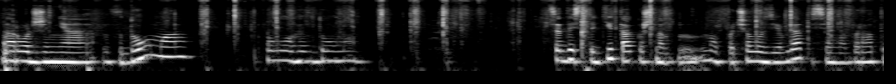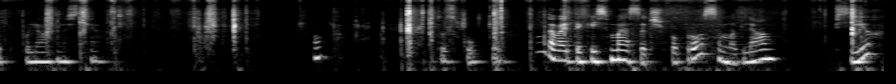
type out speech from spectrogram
народження вдома, пологи вдома. Це десь тоді також ну, почало з'являтися і набирати популярності. Оп, туз кубків. Ну, давайте якийсь меседж попросимо для всіх,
